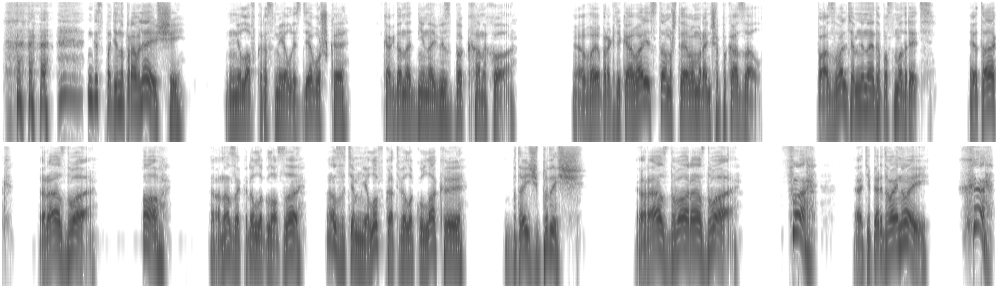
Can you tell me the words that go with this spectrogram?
«Ха-ха-ха, господин управляющий!» Неловко рассмеялась девушка, когда над ней навис Бэкханхо. Вы практиковались в том, что я вам раньше показал? Позвольте мне на это посмотреть. Итак, раз-два. О! Она закрыла глаза, а затем неловко отвела кулак и... Бдыщ-бдыщ. Раз-два, раз-два. Фа! А теперь двойной. Ха!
